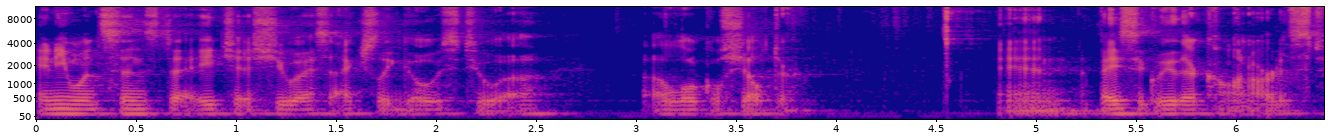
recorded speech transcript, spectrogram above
anyone sends to HSUS actually goes to a, a local shelter. And basically, they're con artists.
